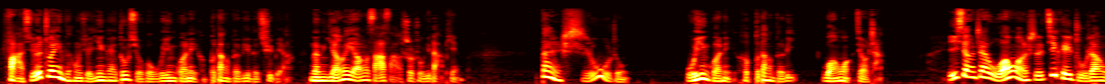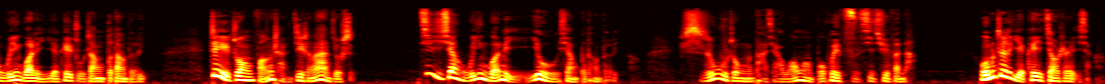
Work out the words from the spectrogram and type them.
法学专业的同学应该都学过无因管理和不当得利的区别啊，能洋洋洒洒说出一大篇。但实务中，无因管理和不当得利往往较差。一项债务往往是既可以主张无因管理，也可以主张不当得利。这桩房产继承案就是，既像无因管理，又像不当得利啊。实务中大家往往不会仔细区分的。我们这里也可以较真一下啊。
